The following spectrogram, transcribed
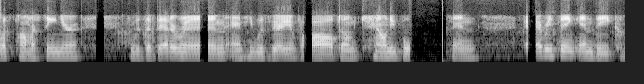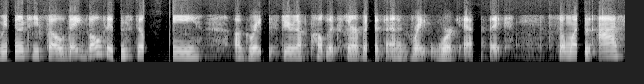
Alex Palmer Sr., he was a veteran and he was very involved on county boards and everything in the community. So they both instilled in me a great spirit of public service and a great work ethic. So when I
